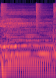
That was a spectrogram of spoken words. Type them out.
game.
